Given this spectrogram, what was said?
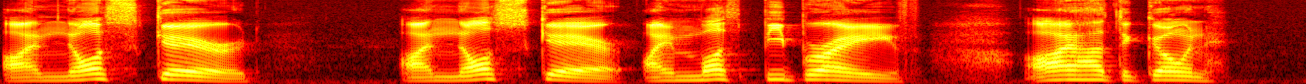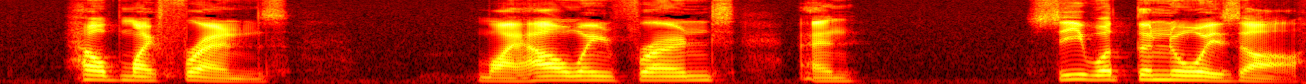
I'm not scared. I'm not scared. I must be brave. I have to go and help my friends, my Halloween friends, and see what the noise are.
